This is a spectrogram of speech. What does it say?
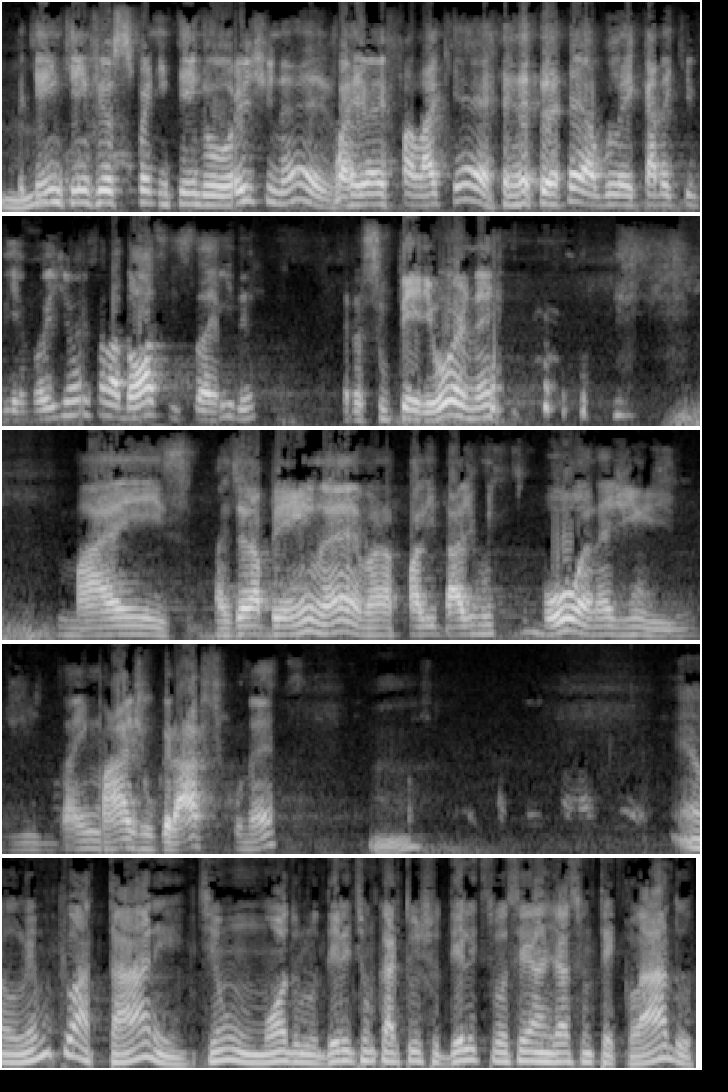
Uhum. Quem, quem vê o Super Nintendo hoje, né? Vai, vai falar que é a molecada que vê hoje vai falar, nossa, isso aí, né? Era superior, né? Mas, mas era bem, né? Uma qualidade muito boa, né? De, de- da imagem, o gráfico, né? É, eu lembro que o Atari tinha um módulo dele, tinha um cartucho dele que se você arranjasse um teclado,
